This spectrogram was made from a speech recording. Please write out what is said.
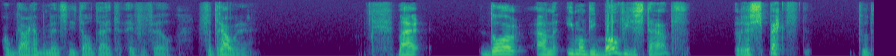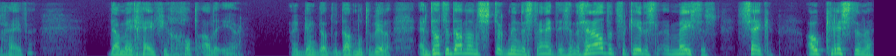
Ook daar hebben mensen niet altijd evenveel vertrouwen in. Maar door aan iemand die boven je staat respect toe te geven, daarmee geef je God alle eer. Ik denk dat we dat moeten willen. En dat er dan een stuk minder strijd is. En er zijn altijd verkeerde meesters. Zeker. Ook christenen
